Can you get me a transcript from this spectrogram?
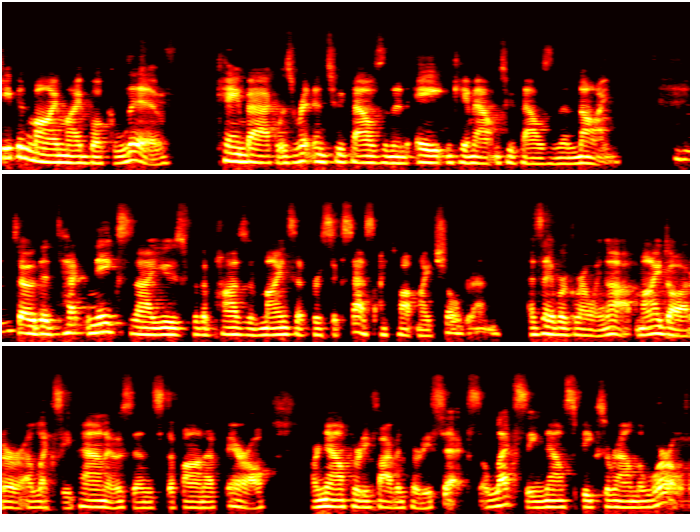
keep in mind my book, Live came back, was written in 2008 and came out in 2009. Mm-hmm. So the techniques that I use for the positive mindset for success, I taught my children as they were growing up. My daughter, Alexi Panos and Stefana Farrell, are now 35 and 36. Alexi now speaks around the world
